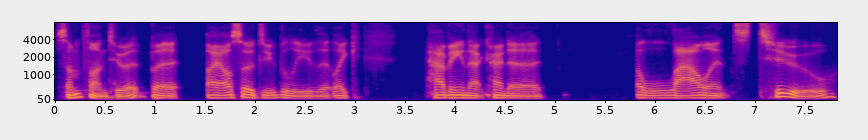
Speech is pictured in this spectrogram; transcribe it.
some fun to it. But i also do believe that like having that kind of allowance to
